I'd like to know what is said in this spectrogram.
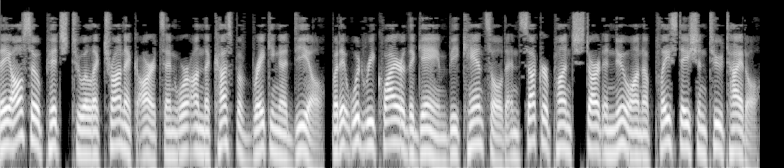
They also pitched to Electronic Arts and were on the cusp of breaking a deal, but it would require the game be cancelled and Sucker Punch start anew on a PlayStation 2 title.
